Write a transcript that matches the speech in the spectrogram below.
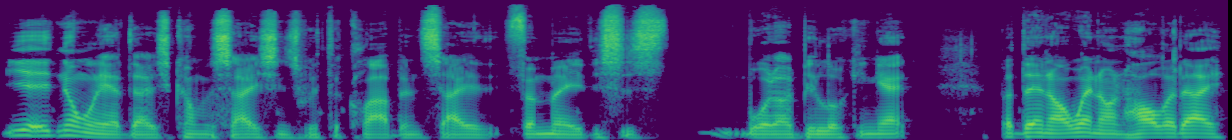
yeah, normally have those conversations with the club and say, for me, this is what I'd be looking at. But then I went on holiday.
